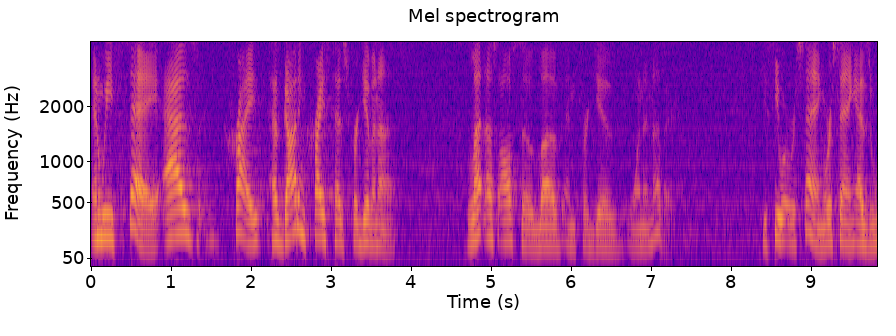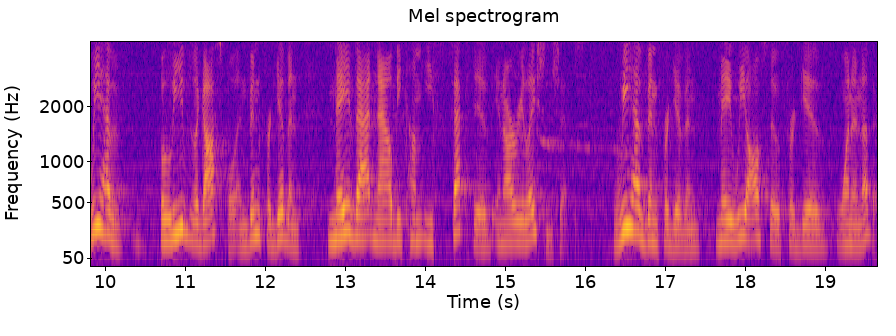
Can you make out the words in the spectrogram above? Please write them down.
And we say, as Christ, as God in Christ has forgiven us, let us also love and forgive one another. You see what we're saying? We're saying, as we have believed the gospel and been forgiven, may that now become effective in our relationships. We have been forgiven, may we also forgive one another.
